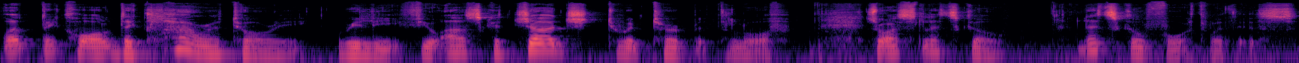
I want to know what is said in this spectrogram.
what they call declaratory relief. You ask a judge to interpret the law. So I said, let's go. Let's go forth with this.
